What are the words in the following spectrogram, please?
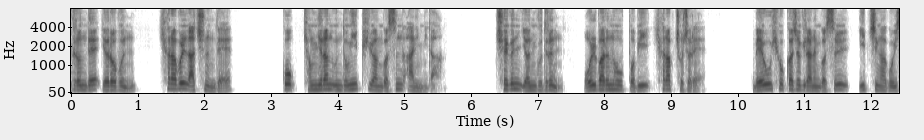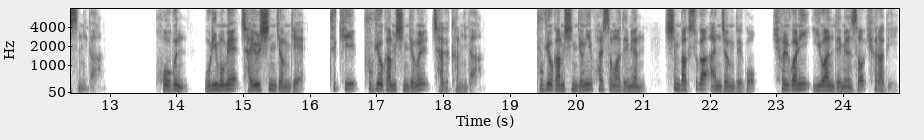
그런데 여러분, 혈압을 낮추는데 꼭 격렬한 운동이 필요한 것은 아닙니다. 최근 연구들은 올바른 호흡법이 혈압 조절에 매우 효과적이라는 것을 입증하고 있습니다. 호흡은 우리 몸의 자율신경계, 특히 부교감신경을 자극합니다. 부교감신경이 활성화되면 심박수가 안정되고 혈관이 이완되면서 혈압이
